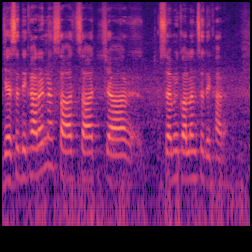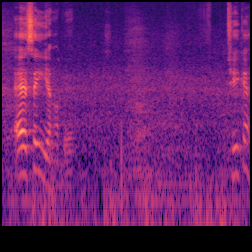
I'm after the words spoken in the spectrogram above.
जैसे दिखा रहा है ना सात सात चार सेमी कॉलन से दिखा रहा है। ऐसे ही यहाँ पे। ठीक है?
